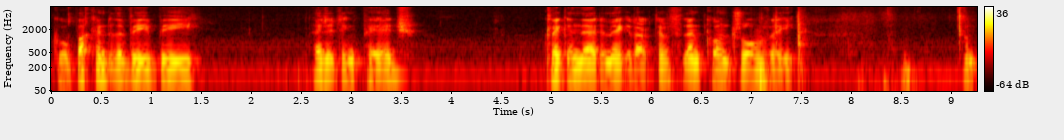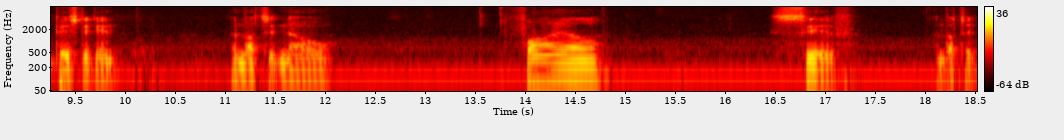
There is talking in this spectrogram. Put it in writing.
go back into the VB editing page, click in there to make it active, then Control V and paste it in and that's it now. File save. And that's it.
